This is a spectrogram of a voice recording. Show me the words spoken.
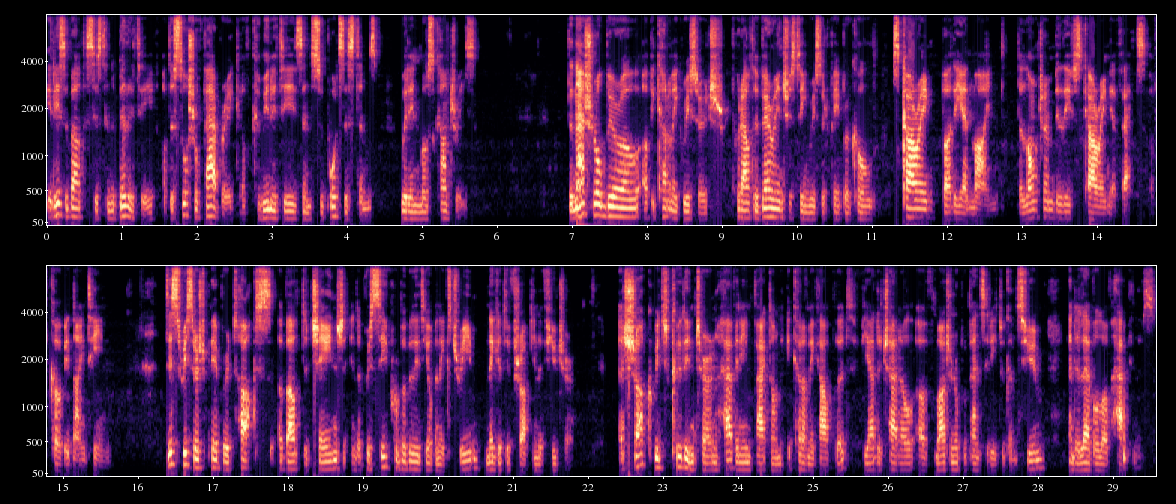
It is about the sustainability of the social fabric of communities and support systems within most countries. The National Bureau of Economic Research put out a very interesting research paper called Scarring Body and Mind, the long-term belief scarring effects of COVID-19. This research paper talks about the change in the perceived probability of an extreme negative shock in the future. A shock which could in turn have an impact on economic output via the channel of marginal propensity to consume and the level of happiness.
